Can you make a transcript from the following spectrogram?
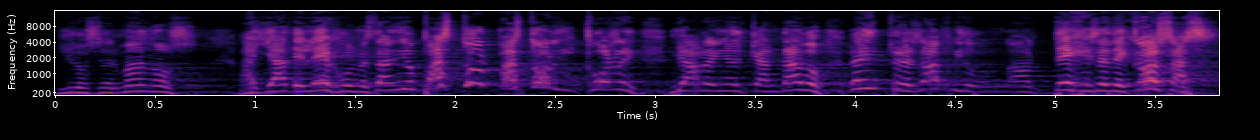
Y los hermanos allá de lejos me están diciendo, pastor, pastor, y corren y abren el candado. Entre rápido, déjese de cosas.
